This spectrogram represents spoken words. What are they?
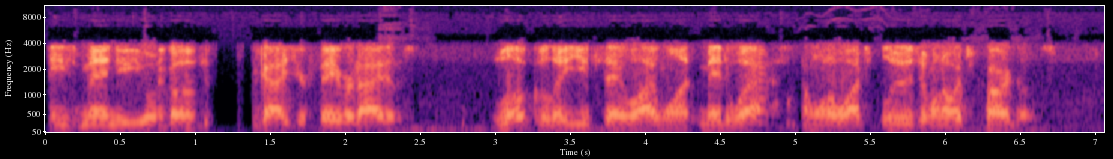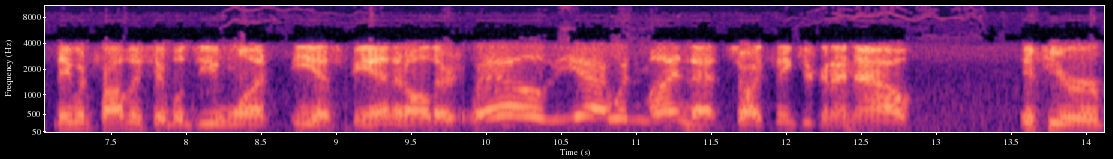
Chinese menu, you want to go check out your favorite items. locally, you'd say, well, I want Midwest. I want to watch Blues. I want to watch Cardinals. They would probably say, well, do you want ESPN and all theirs? Well, yeah, I wouldn't mind that. So I think you're going to now, if you're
